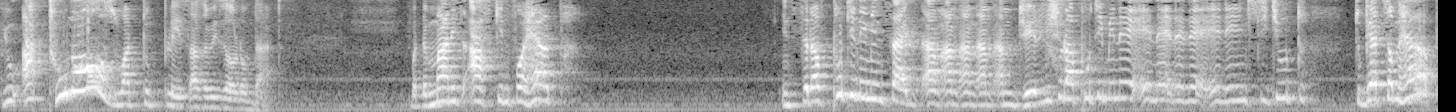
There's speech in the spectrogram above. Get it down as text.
you act. Who knows what took place as a result of that. But the man is asking for help. Instead of putting him inside um, um, um, um, um jail, you should have put him in a, in a, in a, in a institute to get some help.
